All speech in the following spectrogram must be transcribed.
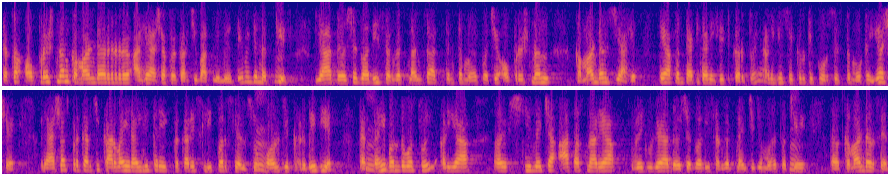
त्याचा ऑपरेशनल कमांडर आहे अशा प्रकारची बातमी मिळते. म्हणजे नक्कीच या दहशतवादी संघटनांचा अत्यंत महत्त्वाचे ऑपरेशनल कमांडर्स जे आहेत ते आपण त्या ठिकाणी हिट करतोय आणि हे सिक्युरिटी फोर्सेसचं मोठं यश आहे. आणि अशाच प्रकारची कारवाई राहिली तर एक प्रकारे स्लीपर सेल सो कॉल जे घरभेदी आहेत त्यांचाही बंदोबस्त होईल. आणि या सीमेच्या आत असणाऱ्या वेगवेगळ्या दहशतवादी संघटनांचे जे महत्त्वाचे कमांडर्स आहेत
